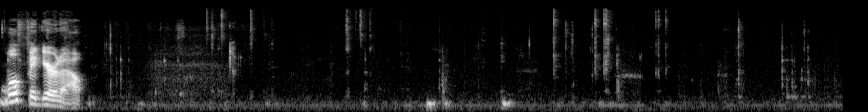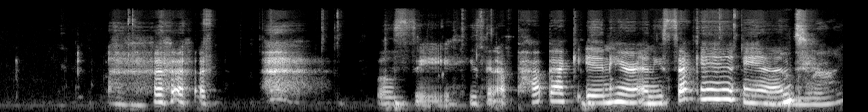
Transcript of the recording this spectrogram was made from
we'll figure it out. we'll see. He's gonna pop back in here any second. And Right.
